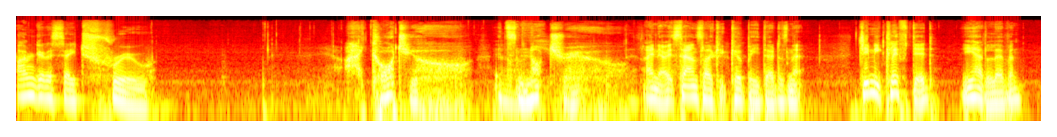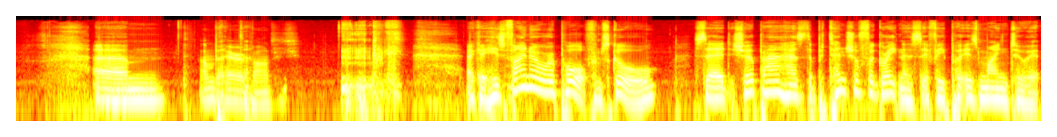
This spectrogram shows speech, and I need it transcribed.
I'm going to say true. I caught you. It's not true. I know. It sounds like it could be, though, doesn't it? Jimmy Cliff did. He had 11. Um, Unfair But, uh, advantage. okay, his final report from school said Chopin has the potential for greatness if he put his mind to it.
